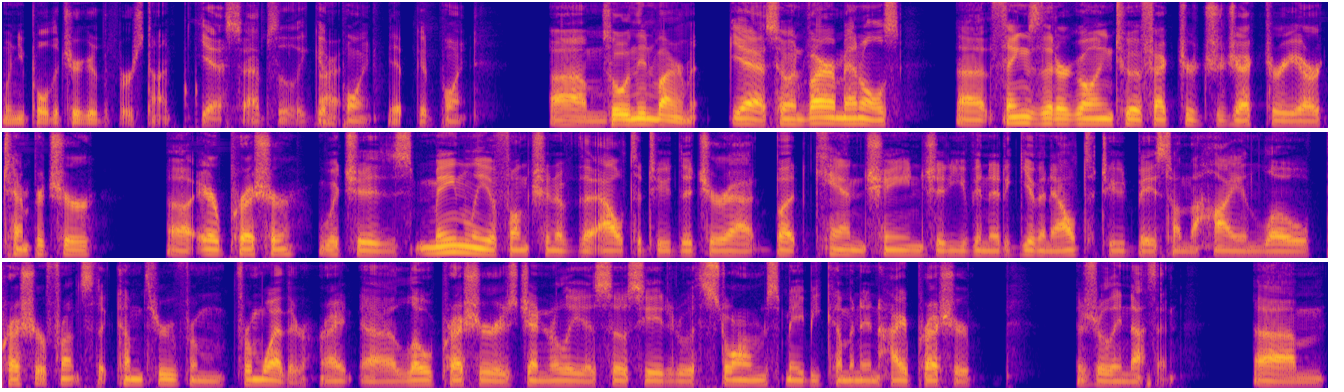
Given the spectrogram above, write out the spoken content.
when you pull the trigger the first time. Yes, absolutely. Good right. point. Yep. Good point. Um, So in the environment, Yeah, so environmentals, uh, things that are going to affect your trajectory are temperature, uh, air pressure, which is mainly a function of the altitude that you're at, but can change it even at a given altitude based on the high and low pressure fronts that come through from from weather. Right, uh, low pressure is generally associated with storms, maybe coming in high pressure. There's really nothing. Um,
